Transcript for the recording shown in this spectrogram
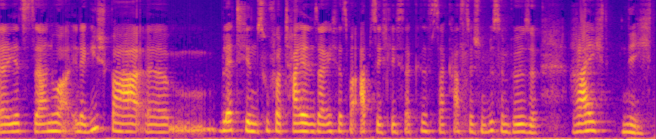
Äh, jetzt da nur Energiesparblättchen zu verteilen, sage ich jetzt mal absichtlich, sarkastisch, ein bisschen böse, reicht nicht.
